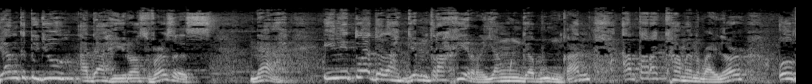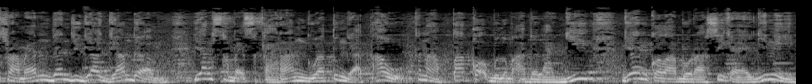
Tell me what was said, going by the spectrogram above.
Yang ketujuh ada Heroes Versus. Nah, ini tuh adalah game terakhir yang menggabungkan antara Kamen Rider, Ultraman, dan juga Gundam. Yang sampai sekarang gua tuh nggak tahu kenapa kok belum ada lagi game kolaborasi kayak gini.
